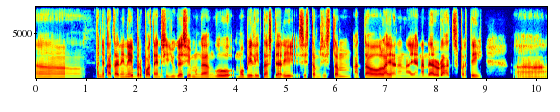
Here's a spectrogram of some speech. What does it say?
uh, penyekatan ini berpotensi juga sih mengganggu mobilitas dari sistem-sistem atau layanan-layanan darurat seperti, uh,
